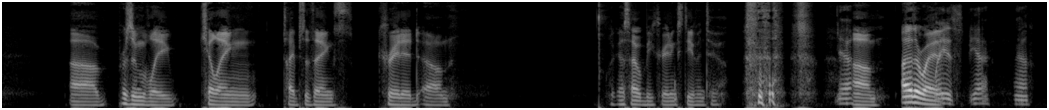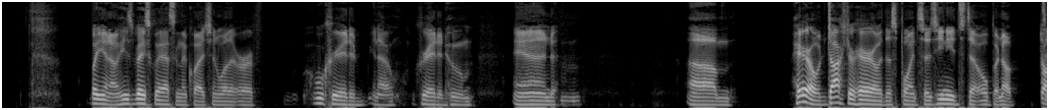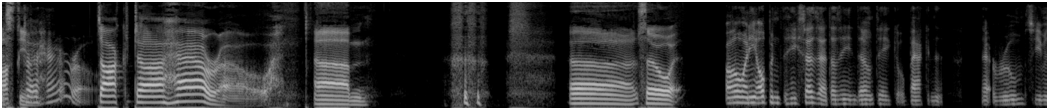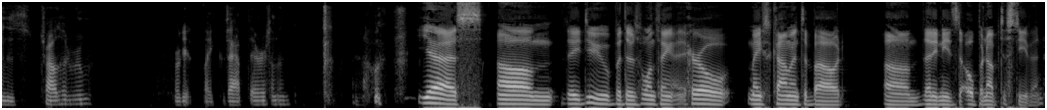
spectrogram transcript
uh, presumably killing types of things, created. Um, I guess that would be creating Steven too. Yeah. um, either way, Ways. Yeah. Yeah. but you know, he's basically asking the question whether or if who created, you know, who created whom, and Mhm. um, Harrow, Doctor Harrow, at this point says he needs to open up to Doctor. Harrow. Doctor Harrow. Um. uh. So Oh, and he opened, he says that, doesn't he? Don't they go back in the, that room, Steven's childhood room, or get like zapped there or something? Yes, um, they do, but there's one thing. Harrow makes a comment about um, that he needs to open up to Steven,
